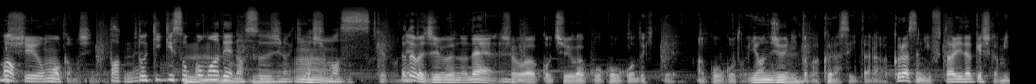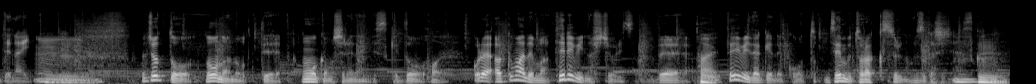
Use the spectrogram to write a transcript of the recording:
まあ一瞬思うかもしれないですね。パッと聞きそこまでな数字な気はしますけどね、例えば自分のねうん小学校中学校高校の時って、まあ、高校とか40人とかクラスいたら、クラスに2人だけしか見てない、うんちょっとどうなのって思うかもしれないんですけど、はい。これあくまでまあテレビの視聴率なので、はい。テレビだけでこうと全部トラックするの難しいじゃないですか。うん。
